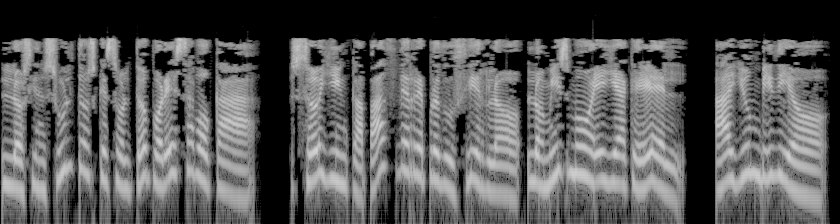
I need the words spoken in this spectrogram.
Los insultos que soltó por esa boca. Soy incapaz de reproducirlo, lo mismo ella que él. Hay un vídeo.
